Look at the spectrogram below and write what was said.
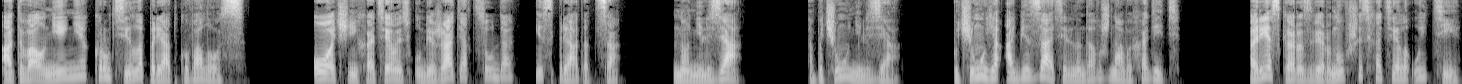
От волнения крутила прядку волос. Очень хотелось убежать отсюда и спрятаться. Но нельзя. А почему нельзя? Почему я обязательно должна выходить? Резко развернувшись, хотела уйти,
